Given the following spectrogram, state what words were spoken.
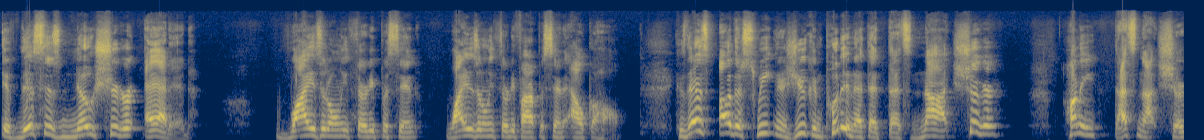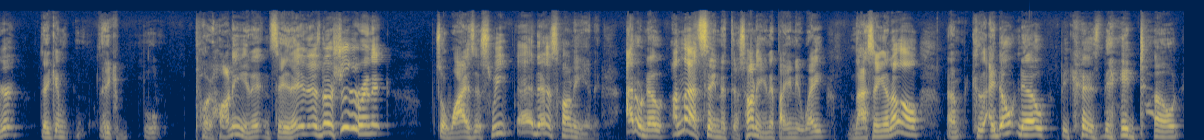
if this is no sugar added, why is it only 30%? Why is it only 35% alcohol? Because there's other sweeteners you can put in it that that's not sugar. Honey, that's not sugar. They can, they can put honey in it and say, hey, there's no sugar in it. So why is it sweet? Eh, there's honey in it. I don't know. I'm not saying that there's honey in it by any way. I'm not saying at all because um, I don't know because they don't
